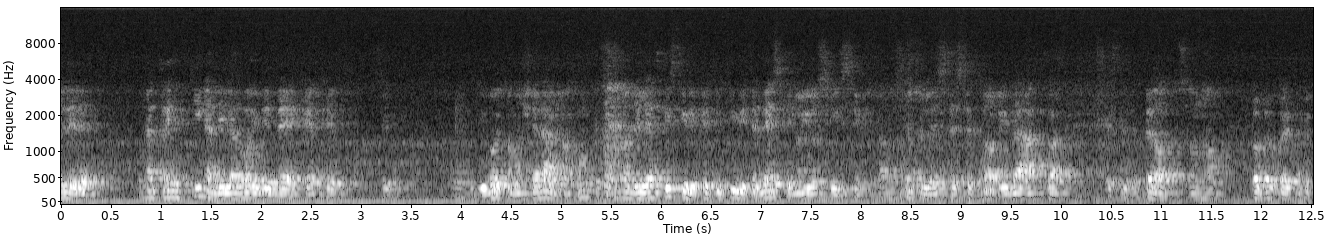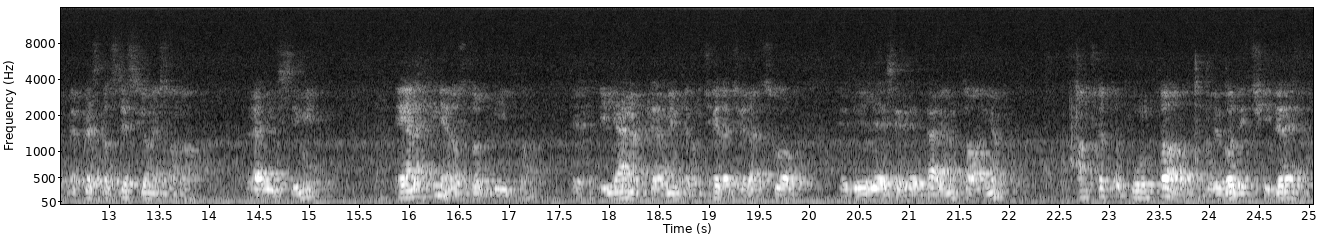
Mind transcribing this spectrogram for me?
vedere una trentina di lavori di Becker che di voi conosceranno, comunque sono degli artisti ripetitivi tedeschi noiosissimi, fanno sempre le stesse torri d'acqua, però sono proprio per, per questa ossessione sono bravissimi. E alla fine ero stordito, Iliano chiaramente non c'era, c'era il suo fedele segretario Antonio, a un certo punto dovevo decidere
